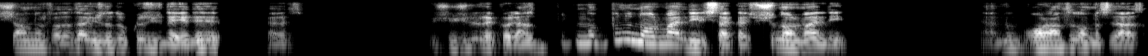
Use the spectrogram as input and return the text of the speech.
Şanlıurfa'da da %9 %7 evet. Üçüncülü rekor yalnız. Bu, bunu normal değil işte arkadaşlar. Şu normal değil. Yani bu orantılı olması lazım.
